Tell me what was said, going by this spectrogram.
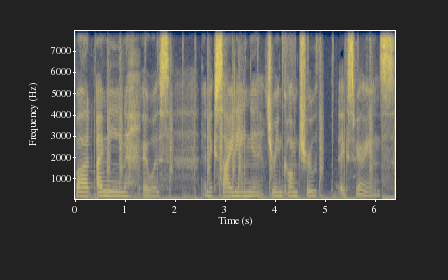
But I mean, it was an exciting dream come truth experience.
